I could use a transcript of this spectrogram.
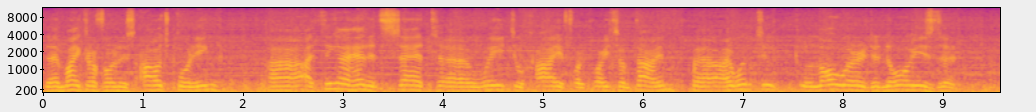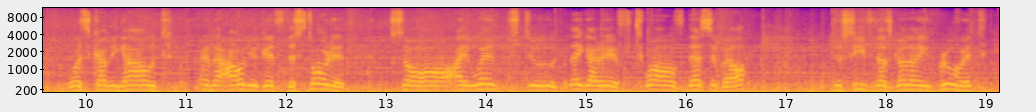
the microphone is outputting. Uh, I think I had it set uh, way too high for quite some time. Uh, I want to lower the noise, that what's coming out, and the audio gets distorted. So I went to negative 12 decibel to see if that's gonna improve it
